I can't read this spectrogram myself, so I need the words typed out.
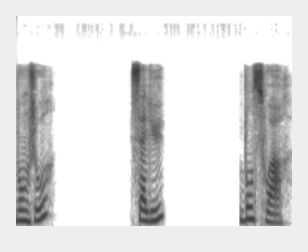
Bonjour. Salut. Bonsoir.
